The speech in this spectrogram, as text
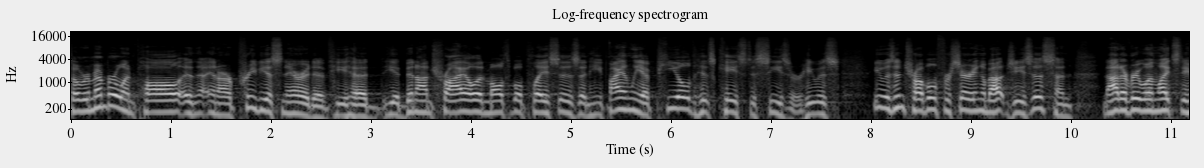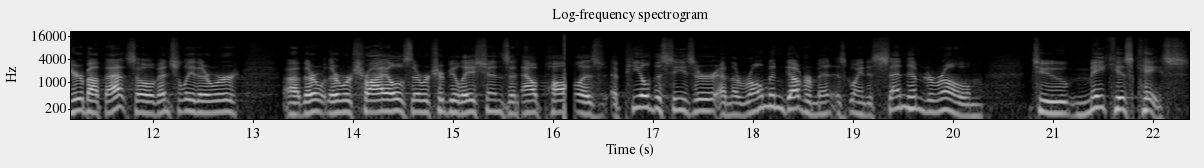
So remember when Paul, in, in, our previous narrative, he had, he had been on trial in multiple places and he finally appealed his case to Caesar. He was, he was in trouble for sharing about Jesus, and not everyone likes to hear about that. So eventually there were, uh, there, there were trials, there were tribulations, and now Paul has appealed to Caesar, and the Roman government is going to send him to Rome to make his case.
